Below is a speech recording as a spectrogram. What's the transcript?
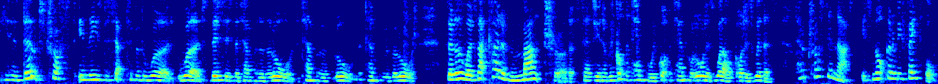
he says, Don't trust in these deceptive of the word words, this is the temple of the Lord, the temple of the Lord, the temple of the Lord. So in other words, that kind of mantra that says, you know, we've got the temple, we've got the temple, all is well, God is with us. Don't trust in that. It's not going to be faithful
